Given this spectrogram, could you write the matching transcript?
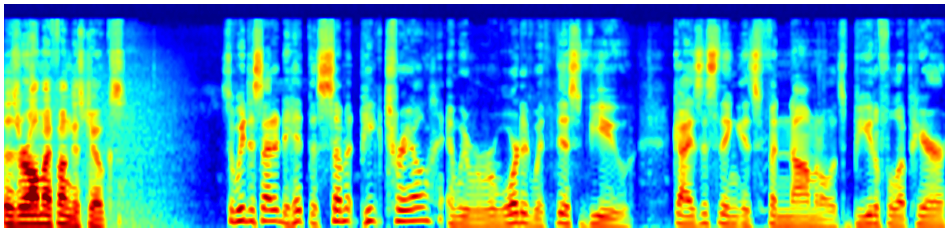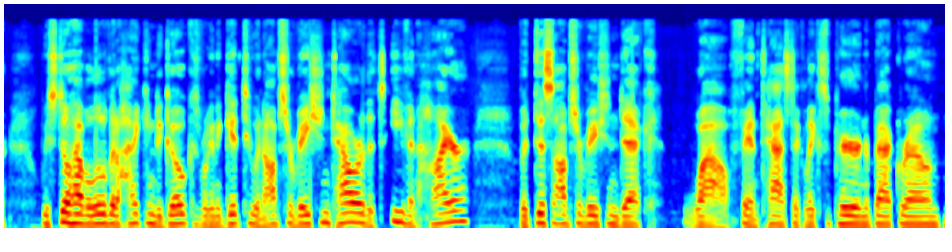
Those are all my fungus jokes. So we decided to hit the Summit Peak Trail and we were rewarded with this view. Guys, this thing is phenomenal. It's beautiful up here. We still have a little bit of hiking to go because we're going to get to an observation tower that's even higher. But this observation deck, wow, fantastic. Lake Superior in the background.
